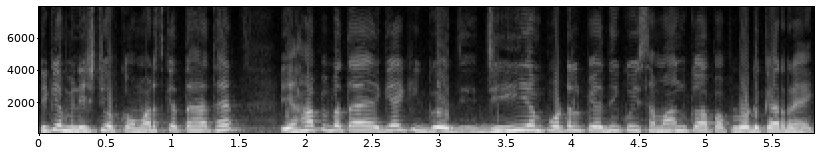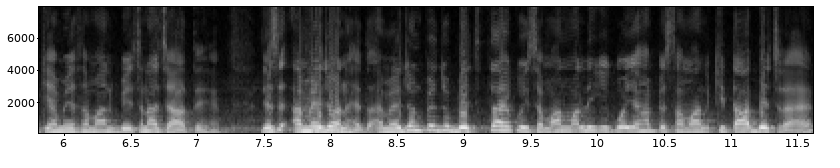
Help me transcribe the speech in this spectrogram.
ठीक है? मिनिस्ट्री ऑफ़ कॉमर्स के तहत है। यहाँ पे बताया गया कि GEM पोर्टल पे यदि कोई सामान को आप अपलोड कर रहे हैं कि हम ये सामान बेचना चाहते हैं, जैसे अमेजोन है तो अमेजोन पे जो बेचता है कोई सामान, मान लीजिए कोई यहाँ पे सामान, किताब बेच रहा है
